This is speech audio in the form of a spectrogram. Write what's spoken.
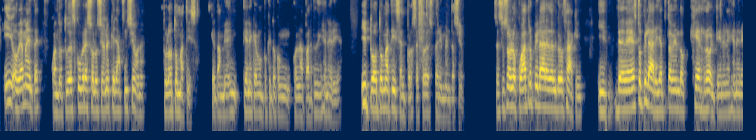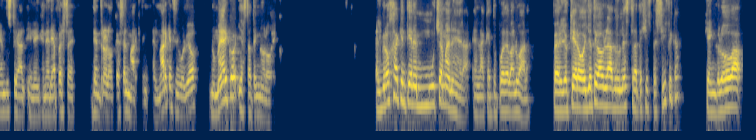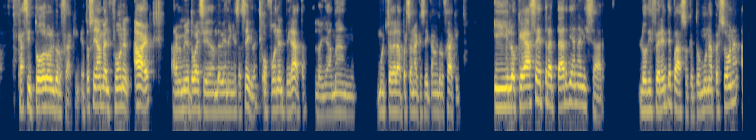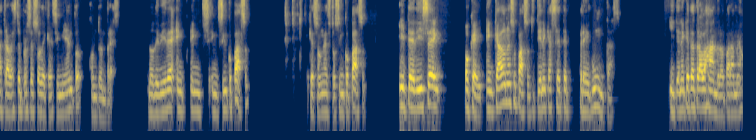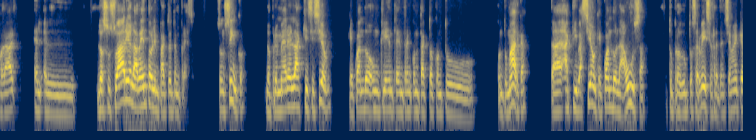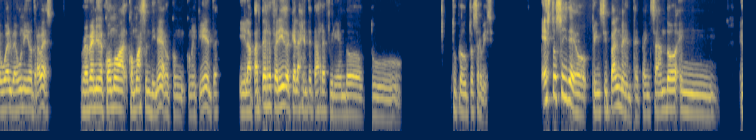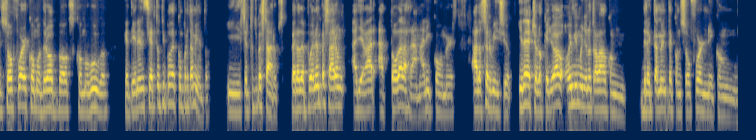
Y obviamente, cuando tú descubres soluciones que ya funcionan, tú lo automatizas, que también tiene que ver un poquito con, con la parte de ingeniería. Y tú automatizas el proceso de experimentación esos son los cuatro pilares del growth hacking. Y desde estos pilares ya tú estás viendo qué rol tiene la ingeniería industrial y la ingeniería per se dentro de lo que es el marketing. El marketing se volvió numérico y hasta tecnológico. El growth hacking tiene mucha manera en la que tú puedes evaluar, pero yo quiero, hoy yo te voy a hablar de una estrategia específica que engloba casi todo lo del growth hacking. Esto se llama el funnel art. Ahora mismo yo te voy a decir de dónde vienen esas siglas. O funnel pirata, lo llaman muchas de las personas que se dedican al growth hacking. Y lo que hace es tratar de analizar los diferentes pasos que toma una persona a través del proceso de crecimiento con tu empresa. Lo divide en, en, en cinco pasos, que son estos cinco pasos, y te dicen, ok, en cada uno de esos pasos tú tienes que hacerte preguntas y tienes que estar trabajándolo para mejorar el, el, los usuarios, la venta o el impacto de tu empresa. Son cinco. Lo primero es la adquisición, que es cuando un cliente entra en contacto con tu, con tu marca. La activación, que es cuando la usa tu producto o servicio. Retención es que vuelve una y otra vez. Revenue es cómo, cómo hacen dinero con, con el cliente. Y la parte referido es que la gente está refiriendo tu, tu producto o servicio. Esto se ideó principalmente pensando en, en software como Dropbox, como Google, que tienen cierto tipo de comportamiento y cierto tipo de startups, pero después lo empezaron a llevar a toda la rama, al e-commerce, a los servicios. Y de hecho, lo que yo hago, hoy mismo yo no trabajo con, directamente con software ni con,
